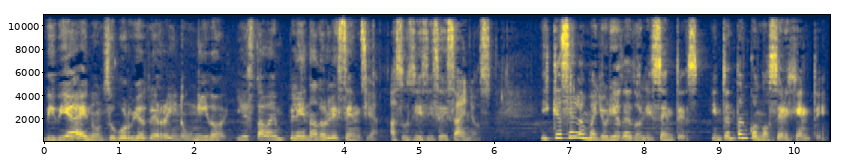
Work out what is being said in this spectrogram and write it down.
vivía en un suburbio de Reino Unido y estaba en plena adolescencia, a sus 16 años. ¿Y qué hace la mayoría de adolescentes? Intentan conocer gente,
